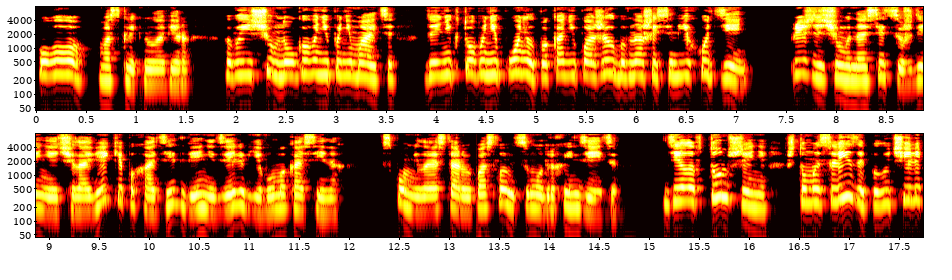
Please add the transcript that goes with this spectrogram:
«О!» – воскликнула Вера. «Вы еще многого не понимаете, да и никто бы не понял, пока не пожил бы в нашей семье хоть день. Прежде чем выносить суждение о человеке, походи две недели в его мокасинах. Вспомнила я старую пословицу мудрых индейцев. Дело в том, Женя, что мы с Лизой получили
